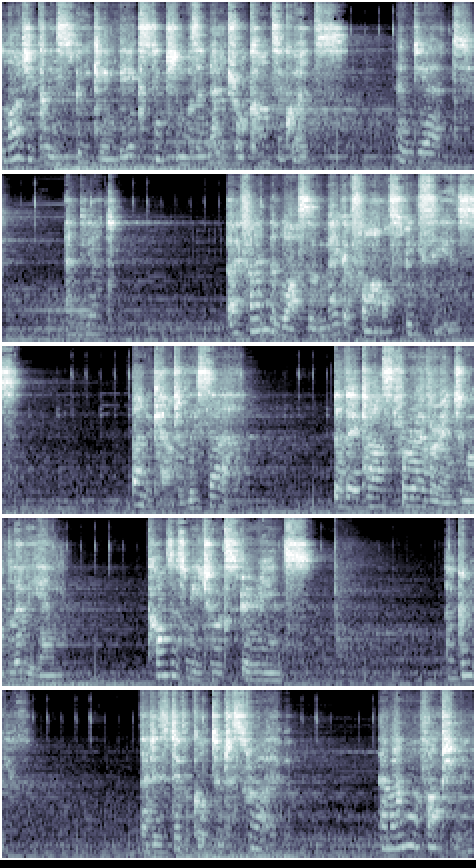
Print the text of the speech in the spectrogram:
Logically speaking, the extinction was a natural consequence. And yet... Yet... I find the loss of megafaunal species unaccountably sad. That they passed forever into oblivion causes me to experience a grief that is difficult to describe. Am I malfunctioning?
